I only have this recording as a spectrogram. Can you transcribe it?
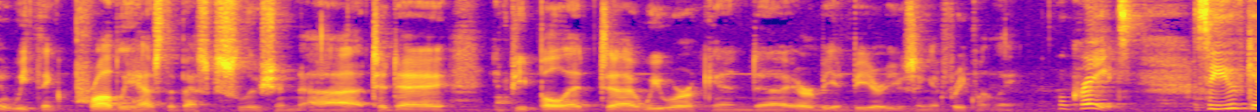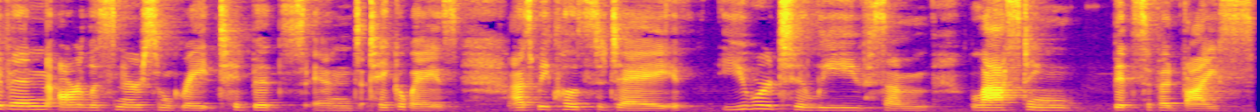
that we think probably has the best solution uh, today, and people at uh, WeWork and uh, Airbnb are using it frequently. Well, great. So, you've given our listeners some great tidbits and takeaways. As we close today, if you were to leave some lasting bits of advice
